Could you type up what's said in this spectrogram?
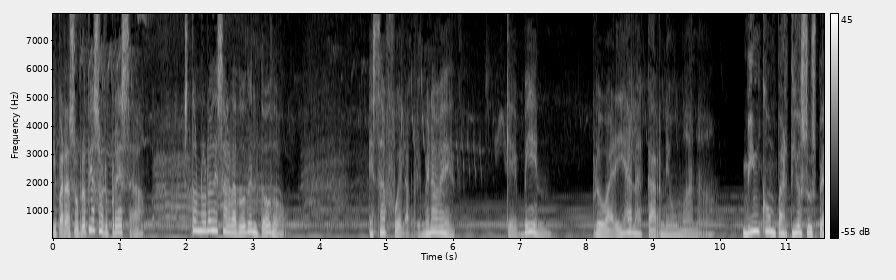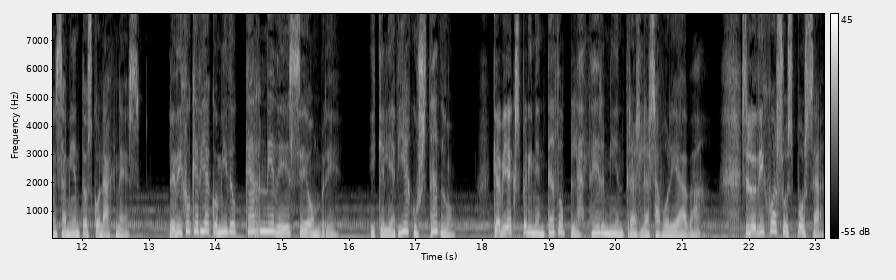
Y para su propia sorpresa, esto no lo desagradó del todo. Esa fue la primera vez que Vin probaría la carne humana. Vin compartió sus pensamientos con Agnes. Le dijo que había comido carne de ese hombre y que le había gustado, que había experimentado placer mientras la saboreaba. Se lo dijo a su esposa,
